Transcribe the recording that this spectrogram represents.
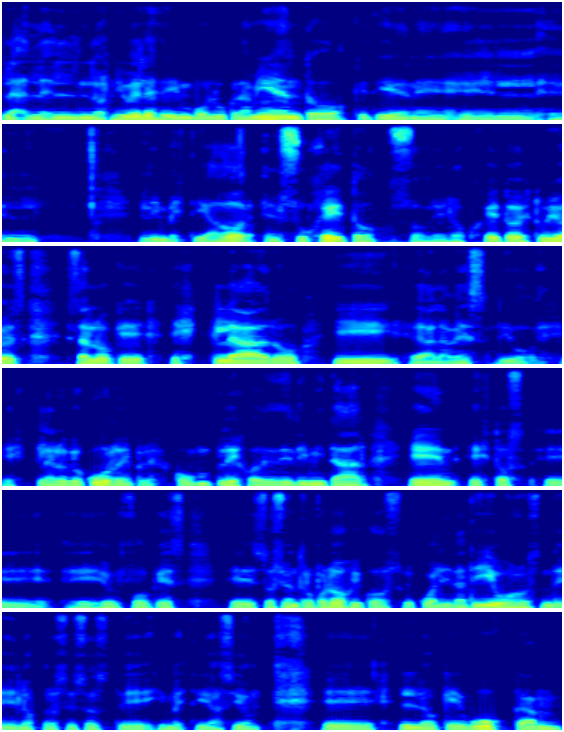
los niveles de involucramiento que tiene el investigador, el sujeto sobre el objeto de estudio es, es algo que es claro y eh, a la vez digo es claro que ocurre pero es complejo de delimitar en estos eh, eh, enfoques socioantropológicos cualitativos de los procesos de investigación. Lo que buscan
